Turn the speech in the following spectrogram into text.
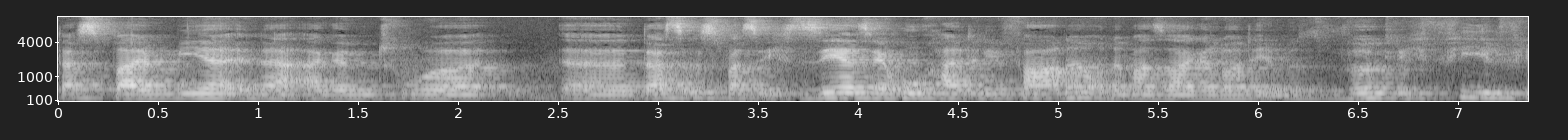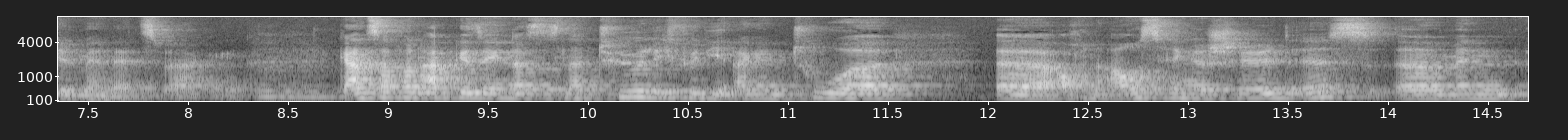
das bei mir in der Agentur äh, das ist, was ich sehr, sehr hoch halte, die Fahne, und immer sage, Leute, ihr müsst wirklich viel, viel mehr netzwerken. Mhm. Ganz davon abgesehen, dass es natürlich für die Agentur äh, auch ein Aushängeschild ist, äh, wenn,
